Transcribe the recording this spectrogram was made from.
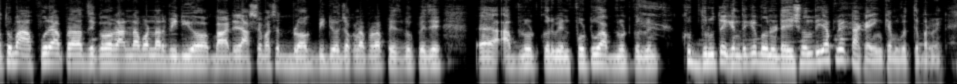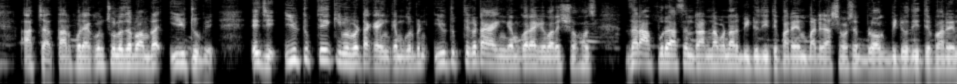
অথবা আপুরে আপনারা যে কোনো রান্না বান্নার ভিডিও বাড়ির আশেপাশের ব্লগ ভিডিও যখন আপনারা ফেসবুক পেজে আপলোড করবেন ফটো আপলোড করবেন, খুব দ্রুত এখান থেকে মনিটাইজেশন দিয়ে আপনি টাকা ইনকাম করতে পারবেন। আচ্ছা তারপরে এখন চলে যাব আমরা ইউটিউবে এই যে ইউটিউব থেকে কীভাবে টাকা ইনকাম করবেন? ইউটিউব থেকে টাকা ইনকাম করা একেবারে সহজ। যারা আপুরে আছেন রান্না বান্নার ভিডিও দিতে পারেন, বাড়ির আশেপাশে ব্লগ ভিডিও দিতে পারেন,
